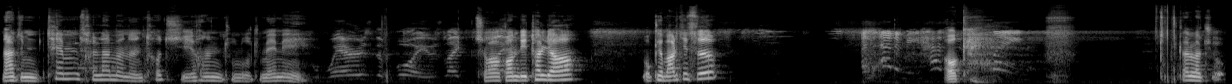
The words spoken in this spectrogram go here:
나 지금 템 살려면은 터치 하는 정도 좀 애매해. 자? 가운데 이탈리아. 오케이 been slain. 잘라줘. You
